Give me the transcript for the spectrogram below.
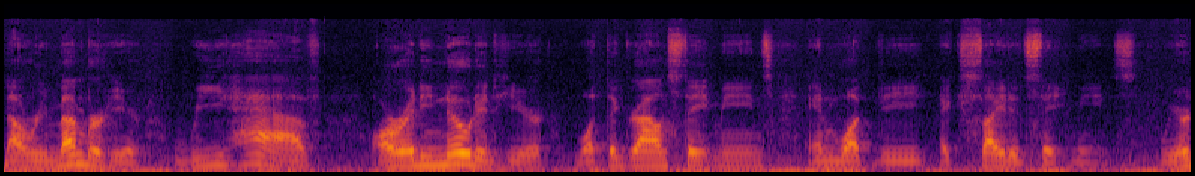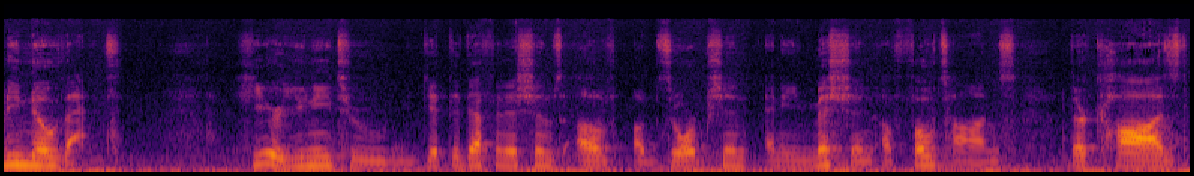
Now remember here, we have already noted here what the ground state means and what the excited state means. We already know that. Here you need to get the definitions of absorption and emission of photons. They're caused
